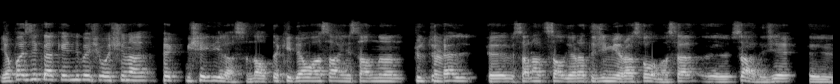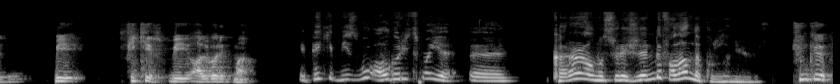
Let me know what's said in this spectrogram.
Yapay zeka kendi başına pek bir şey değil aslında. Alttaki devasa insanlığın kültürel, e, sanatsal, yaratıcı mirası olmasa e, sadece e, bir fikir, bir algoritma. E peki biz bu algoritmayı e, karar alma süreçlerinde falan da kullanıyoruz. Çünkü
